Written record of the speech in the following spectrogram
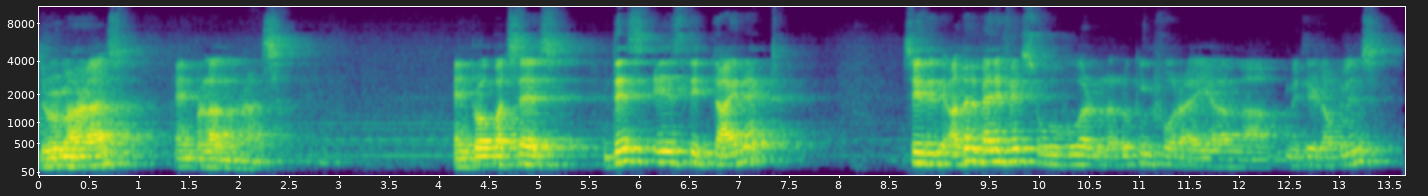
Dhruva Maharaj and Prahlad Maharaj. And Prabhupada says, this is the direct, see the other benefits who, who are looking for a um, uh, material opulence,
